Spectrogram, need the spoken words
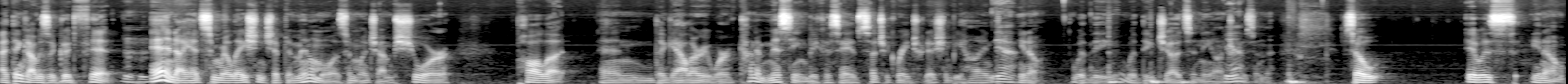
I think I was a good fit. Mm-hmm. And I had some relationship to minimalism, which I'm sure Paula and the gallery were kind of missing because they had such a great tradition behind, Yeah. you know, with the with the Judds and the Andres and the. So, it was you know,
